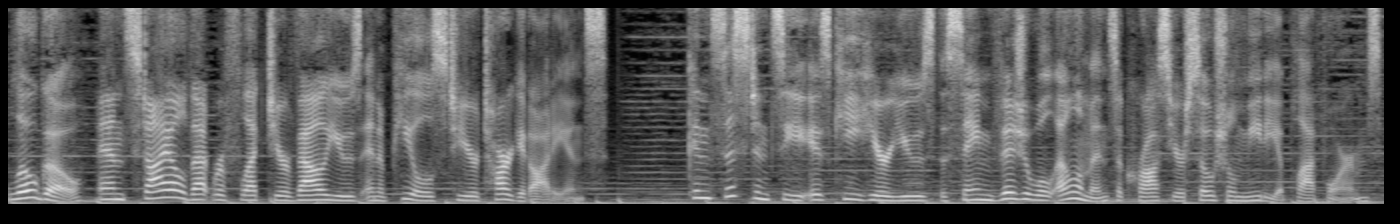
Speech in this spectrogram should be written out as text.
logo, and style that reflect your values and appeals to your target audience. Consistency is key here. Use the same visual elements across your social media platforms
